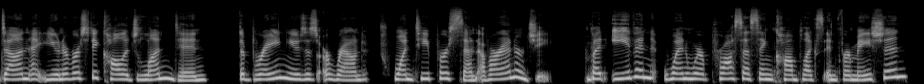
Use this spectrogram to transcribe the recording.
done at University College London, the brain uses around 20% of our energy. But even when we're processing complex information,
